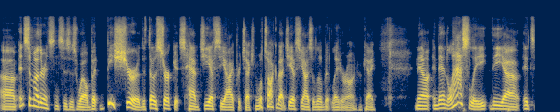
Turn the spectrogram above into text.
um, and some other instances as well. But be sure that those circuits have GFCI protection. We'll talk about GFCIs a little bit later on. Okay. Now, and then lastly, the uh, it's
